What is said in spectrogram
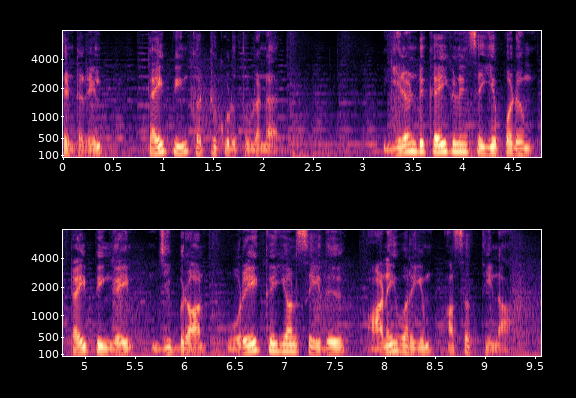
சென்டரில் டைப்பிங் கற்றுக் கொடுத்துள்ளனர். இரண்டு கைகளில் செய்யப்படும் டைப்பிங்கை ஜிப்ரான் ஒரே கையால் செய்து அனைவரையும் அசத்தினார்.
